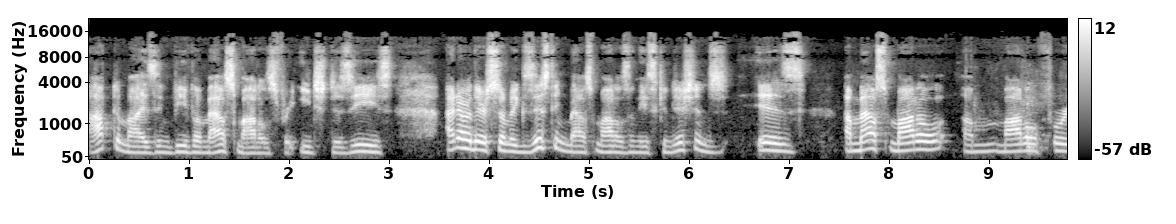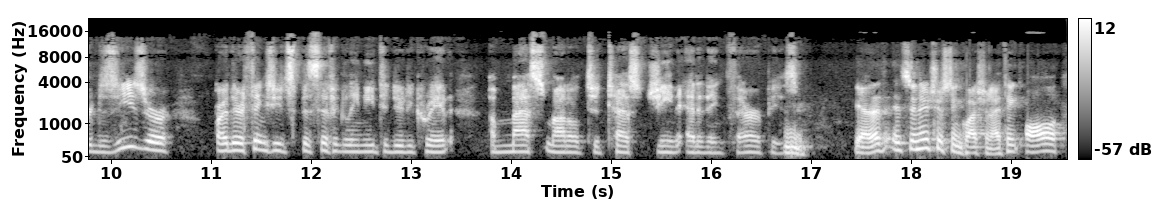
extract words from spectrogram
optimize in vivo mouse models for each disease. I know there's some existing mouse models in these conditions. Is a mouse model a model for a disease, or are there things you'd specifically need to do to create a mass model to test gene editing therapies? Mm. Yeah, that, it's an interesting question. I think all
